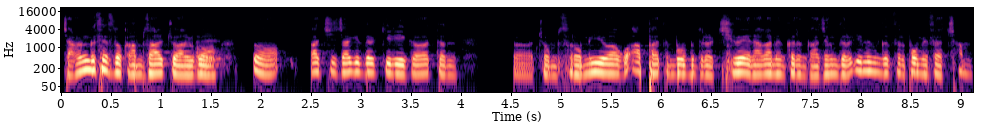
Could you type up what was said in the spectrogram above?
작은 것에서 감사할 줄 알고 네. 또 같이 자기들끼리 그 어떤 그 좀 서로 미워하고 아팠던 부분들을 치료해 나가는 그런 과정들 이런 것을 보면서 참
